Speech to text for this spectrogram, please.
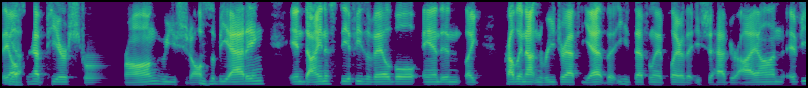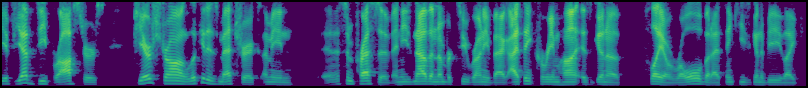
They yeah. also have Pierre Strong Strong, who you should also mm-hmm. be adding in Dynasty if he's available, and in like probably not in redraft yet, but he's definitely a player that you should have your eye on. If you, if you have deep rosters, Pierre Strong, look at his metrics. I mean, it's impressive, and he's now the number two running back. I think Kareem Hunt is gonna play a role, but I think he's gonna be like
